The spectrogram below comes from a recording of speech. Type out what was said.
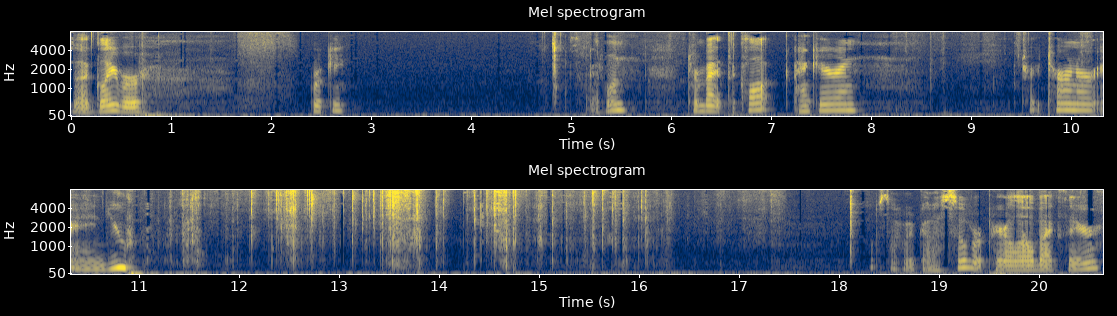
There's a Gleyber rookie. That's a good one. Turn back the clock. Hank Aaron. Trea Turner and you. Looks like we've got a silver parallel back there.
